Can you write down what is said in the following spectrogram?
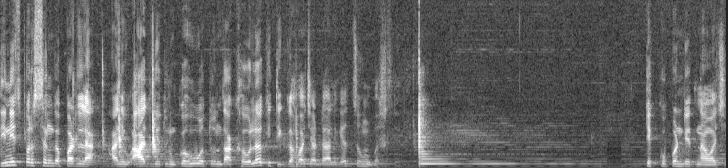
तिनेच प्रसंग पडला आणि आदलीतून गहू ओतून दाखवलं की ती गव्हाच्या डालग्यात जाऊन बसली. टिक्कू पंडित नावाची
